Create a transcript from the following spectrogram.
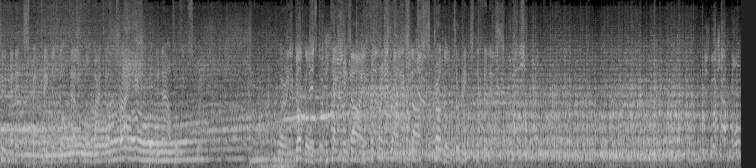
two minutes, spectators got Delecour back on track, but without a windscreen. Wearing goggles to protect his eyes, the French rally star struggled to reach the finish. Piste gauche à fond.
